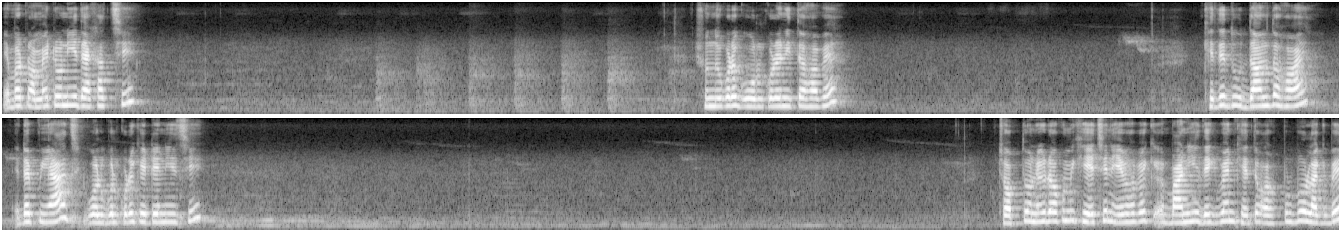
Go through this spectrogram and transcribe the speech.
এবার টমেটো নিয়ে দেখাচ্ছি। সুন্দর করে গোল করে নিতে হবে। খেতে দুর্দান্ত হয়। এটা পেঁয়াজ, গোল গোল করে কেটে নিয়েছি। চপ তো অনেক রকমই খেয়েছেন, এভাবে বানিয়ে দেখবেন, খেতে অপূর্ব লাগবে।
